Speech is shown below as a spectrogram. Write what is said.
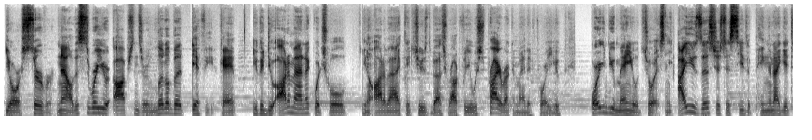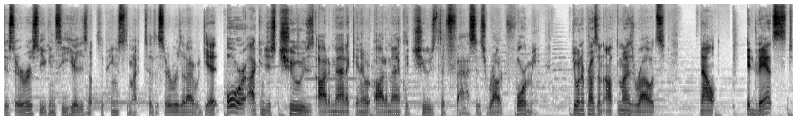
your server. Now, this is where your options are a little bit iffy. Okay. You could do automatic, which will, you know, automatically choose the best route for you, which is probably recommended for you. Or you can do manual choice. And I use this just to see the ping that I get to servers. So you can see here, these the pings to my to the servers that I would get. Or I can just choose automatic and it would automatically choose the fastest route for me. Do you want to press on optimize routes? Now, advanced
